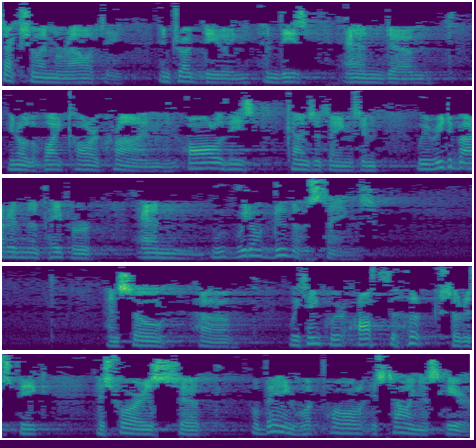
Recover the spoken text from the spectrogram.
sexual immorality and drug dealing and these and um, you know the white collar crime and all of these kinds of things. And we read about it in the paper, and we don't do those things. And so uh, we think we're off the hook, so to speak, as far as uh, obeying what Paul is telling us here.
